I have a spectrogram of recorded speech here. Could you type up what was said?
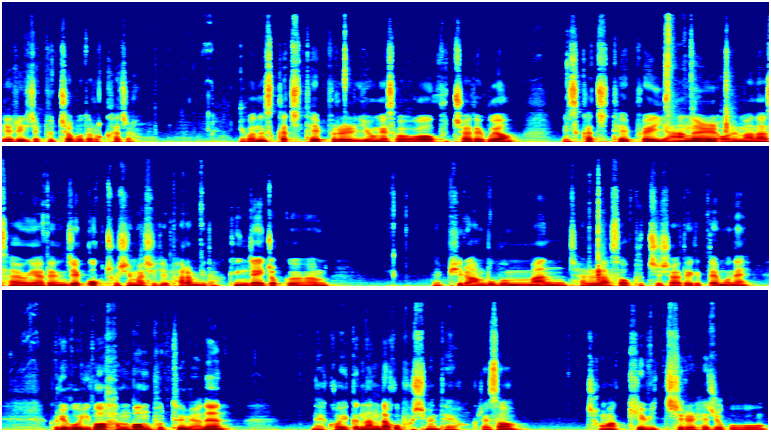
얘를 이제 붙여 보도록 하죠. 이거는 스카치 테이프를 이용해서 붙여야 되고요. 이 스카치 테이프의 양을 얼마나 사용해야 되는지 꼭 조심하시기 바랍니다. 굉장히 조금 네, 필요한 부분만 잘라서 붙이셔야 되기 때문에 그리고 이거 한 번 붙으면은 네, 거의 끝난다고 보시면 돼요. 그래서 정확히 위치를 해주고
